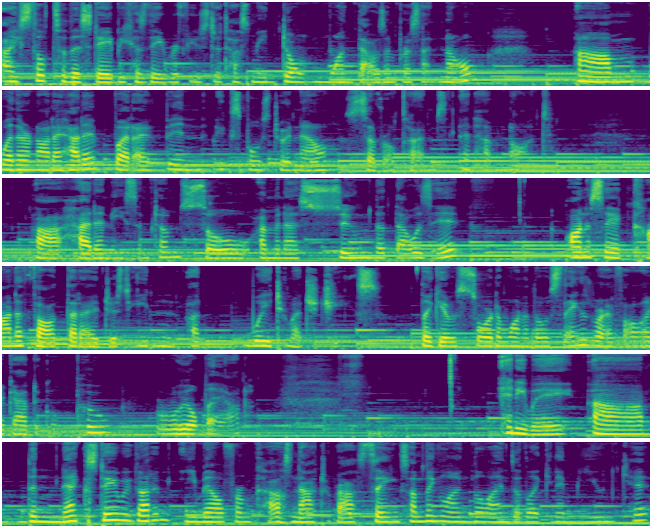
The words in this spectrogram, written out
I still, to this day, because they refused to test me, don't 1000% know um, whether or not I had it, but I've been exposed to it now several times and have not uh, had any symptoms. So I'm going to assume that that was it honestly, I kind of thought that I would just eaten a, way too much cheese. Like it was sort of one of those things where I felt like I had to go poo real bad. Anyway, um, the next day we got an email from Kyle's naturopath saying something along the lines of like an immune kit,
